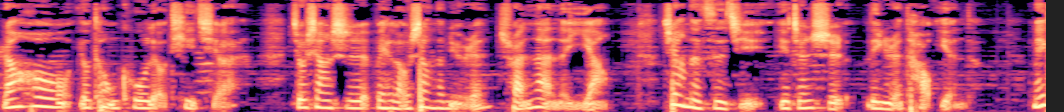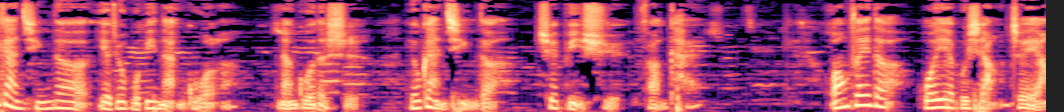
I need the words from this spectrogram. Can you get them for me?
然后又痛哭流涕起来，就像是被楼上的女人传染了一样。这样的自己也真是令人讨厌的。没感情的也就不必难过了，难过的是有感情的却必须放开。王菲的《我也不想这样》。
